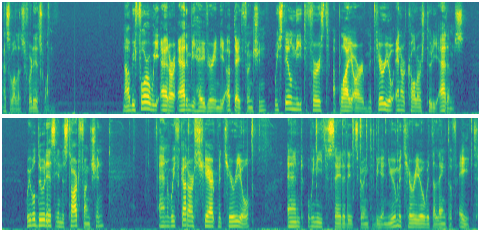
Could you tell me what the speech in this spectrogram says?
As well as for this one. Now before we add our atom behavior in the update function, we still need to first apply our material and our colors to the atoms. We will do this in the start function and we've got our shared material and we need to say that it's going to be a new material with a length of 8.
